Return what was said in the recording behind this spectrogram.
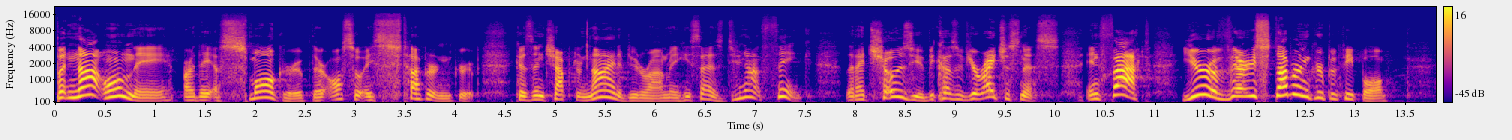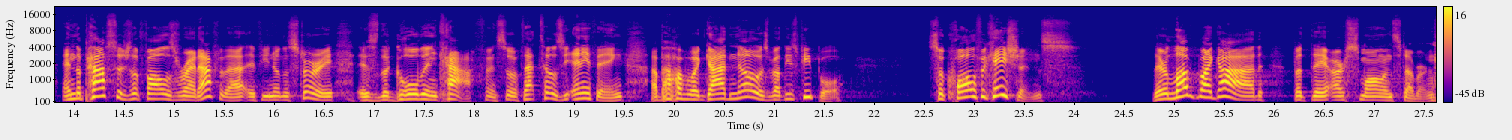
But not only are they a small group, they're also a stubborn group. Because in chapter 9 of Deuteronomy, he says, Do not think that I chose you because of your righteousness. In fact, you're a very stubborn group of people. And the passage that follows right after that, if you know the story, is the golden calf. And so, if that tells you anything about what God knows about these people. So, qualifications they're loved by God, but they are small and stubborn.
